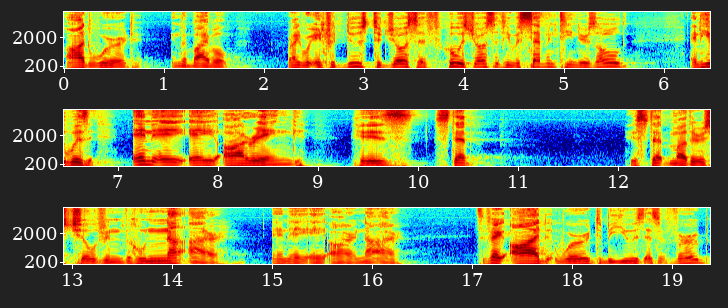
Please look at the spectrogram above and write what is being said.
odd word in the Bible, right? We're introduced to Joseph. Who was Joseph? He was 17 years old, and he was N-A-A-R-ing his step, his stepmother's children, who na'ar, N-A-A-R, na'ar. It's a very odd word to be used as a verb.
